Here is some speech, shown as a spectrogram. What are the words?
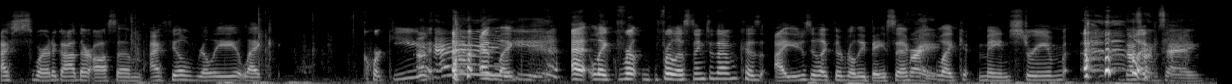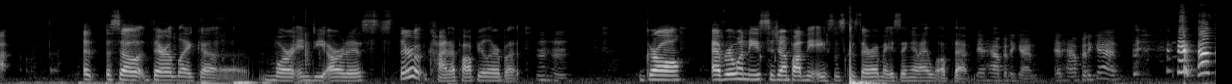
i swear to god they're awesome i feel really like quirky Okay. and like at, like for for listening to them because I usually like the really basic, Right. like mainstream. That's like, what I'm saying. uh, so they're like a more indie artists. They're kind of popular, but hmm girl, everyone needs to jump on the Aces because they're amazing and I love them. It happened again. It happened again. it happened again.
